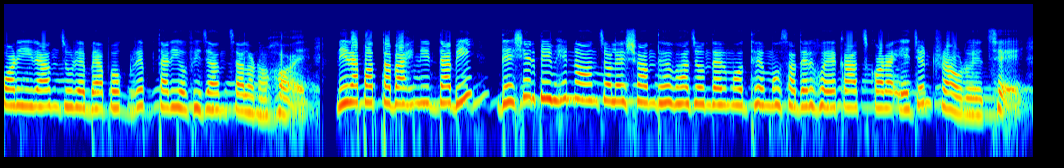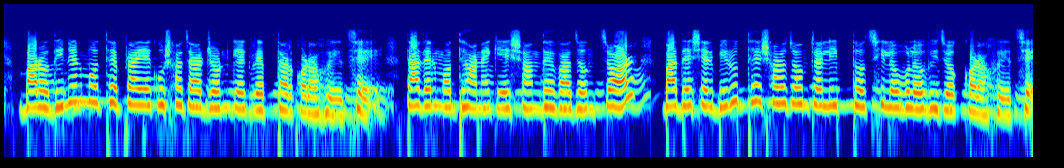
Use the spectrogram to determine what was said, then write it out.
পর ইরান জুড়ে ব্যাপক গ্রেপ্তারি অভিযান চালানো হয়। নিরাপত্তা বাহিনীর দাবি, দেশের বিভিন্ন অঞ্চলের সন্দেহভাজনদের মধ্যে মোসাদের হয়ে কাজ করা এজেন্টরাও রয়েছে। বারো দিনের মধ্যে প্রায় একুশ হাজার জনকে গ্রেপ্তার করা হয়েছে। তাদের মধ্যে অনেকে সন্দেহভাজন চর বা দেশের বিরুদ্ধে ষড়যন্ত্রে লিপ্ত ছিল বলে অভিযোগ করা হয়েছে।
